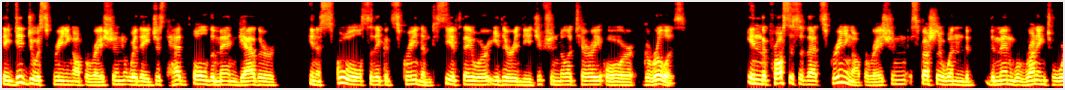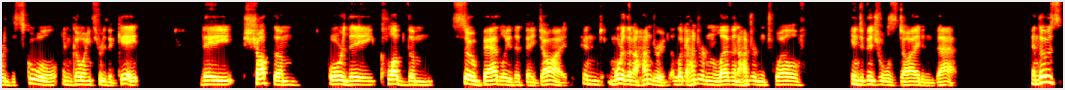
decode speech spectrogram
they did do a screening operation where they just had all the men gather in a school so they could screen them to see if they were either in the Egyptian military or guerrillas. In the process of that screening operation, especially when the, the men were running toward the school and going through the gate, they shot them or they clubbed them so badly that they died. And more than 100, like 111, 112 individuals died in that. And those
